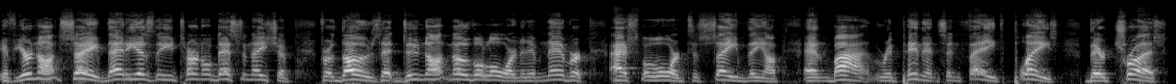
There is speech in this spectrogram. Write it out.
If you're not saved, that is the eternal destination for those that do not know the Lord and have never asked the Lord to save them and by repentance and faith placed their trust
